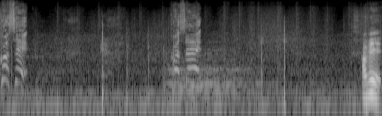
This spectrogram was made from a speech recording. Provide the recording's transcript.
Cross it. Abi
